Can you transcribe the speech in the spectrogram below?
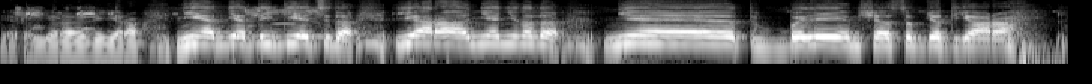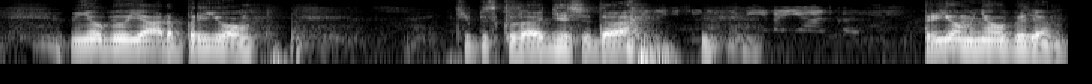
Яра, Яра, Яра. Нет, нет, иди отсюда. Яра, нет, не надо. Нет, блин, сейчас убьет Яра. Меня убил Яра, прием. Типа сказал, иди сюда. Прием, меня убили.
